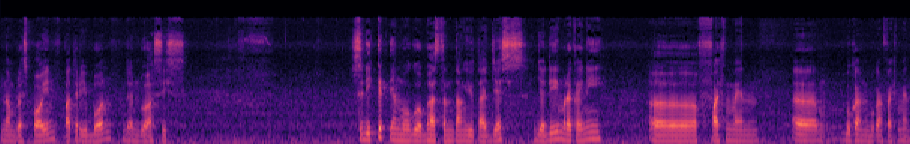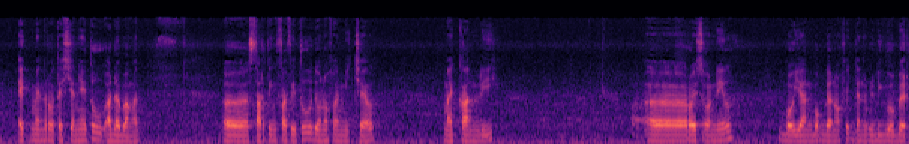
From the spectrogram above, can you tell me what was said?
16 poin, 4 rebound, dan 2 assist. Sedikit yang mau gue bahas tentang Utah Jazz. Jadi mereka ini uh, five man uh, bukan bukan five man, eight man rotationnya itu ada banget. Uh, starting five itu Donovan Mitchell, Mike Conley, uh, Royce O'Neal, Boyan Bogdanovic dan Rudy Gobert.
